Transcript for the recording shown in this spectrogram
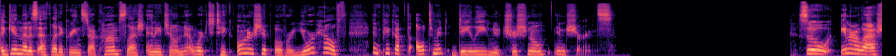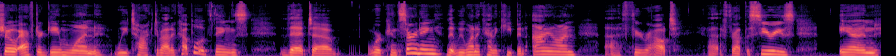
Again, that is athleticgreens.com slash NHL network to take ownership over your health and pick up the ultimate daily nutritional insurance. So, in our last show after game one, we talked about a couple of things that uh, were concerning that we want to kind of keep an eye on uh, throughout uh, throughout the series, and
